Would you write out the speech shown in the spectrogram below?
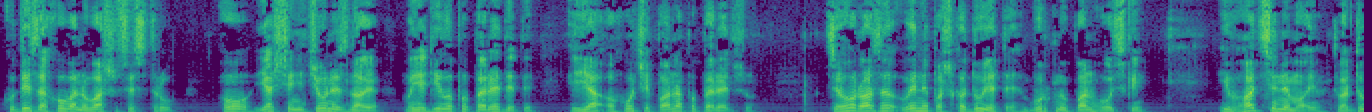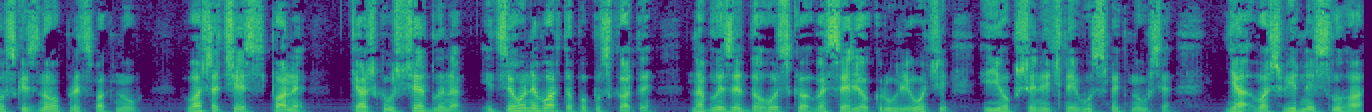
куди заховано вашу сестру. О, я ще нічого не знаю, моє діло попередити, і я охоче пана попереджу. Цього разу ви не пошкодуєте, буркнув пан Госький. І в гадці не маю, Твардовський знов присмакнув. Ваша честь, пане, тяжко ущерблена, і цього не варто попускати, наблизив до Госька веселі округлі очі, і його пшеничний вуз смикнувся. Я ваш вірний слуга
